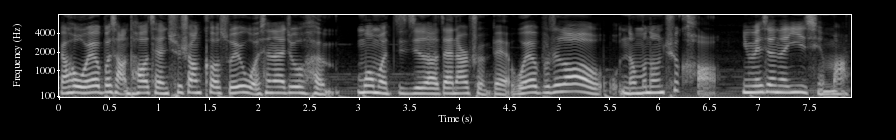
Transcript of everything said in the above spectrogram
然后我也不想掏钱去上课，所以我现在就很磨磨唧唧的在那儿准备，我也不知道能不能去考，因为现在疫情嘛。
